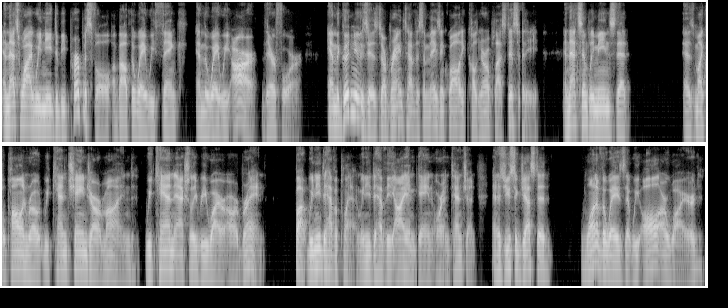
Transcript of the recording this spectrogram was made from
And that's why we need to be purposeful about the way we think and the way we are, therefore. And the good news is our brains have this amazing quality called neuroplasticity. And that simply means that, as Michael Pollan wrote, we can change our mind. We can actually rewire our brain. But we need to have a plan. We need to have the I in gain or intention. And as you suggested, one of the ways that we all are wired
